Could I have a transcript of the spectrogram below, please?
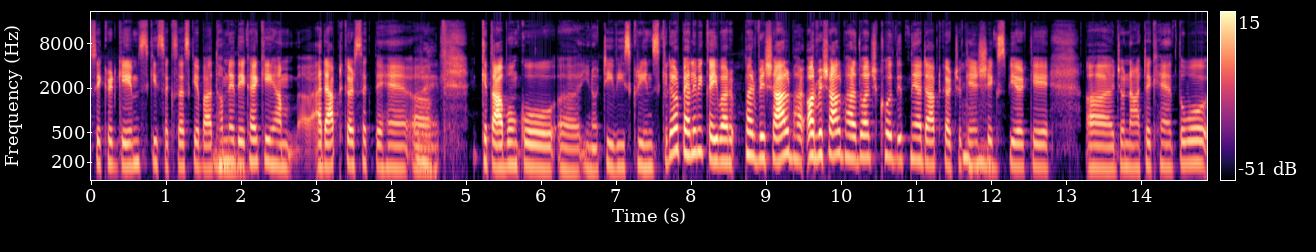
सीक्रेट गेम्स की सक्सेस के बाद हमने देखा है कि हम अडेप्ट कर सकते हैं किताबों को यू नो टीवी स्क्रीन्स के लिए। और पहले भी कई बार पर विशाल भार और विशाल भारद्वाज खुद इतने अडेप्ट कर चुके हैं शेक्सपियर के अ, जो नाटक हैं तो वो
